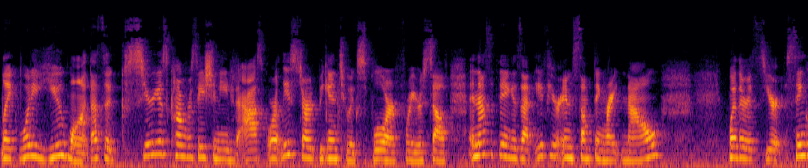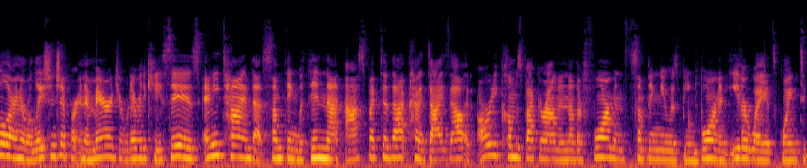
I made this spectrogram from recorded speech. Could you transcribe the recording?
Like, what do you want? That's a serious conversation you need to ask or at least start begin to explore for yourself. And that's the thing is that if you're in something right now, whether it's you're single or in a relationship or in a marriage or whatever the case is, anytime that something within that aspect of that kind of dies out, it already comes back around in another form and something new is being born. And either way, it's going to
